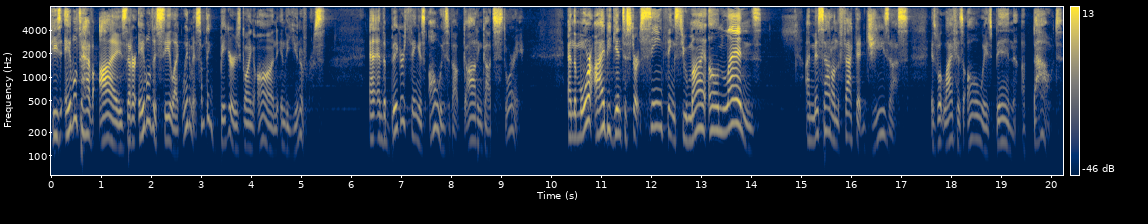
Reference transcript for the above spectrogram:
he's able to have eyes that are able to see, like, wait a minute, something bigger is going on in the universe. And, and the bigger thing is always about God and God's story. And the more I begin to start seeing things through my own lens, I miss out on the fact that Jesus is what life has always been about.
